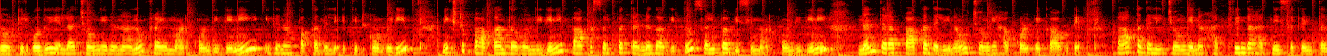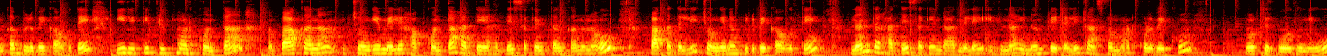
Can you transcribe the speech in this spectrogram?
ನೋಡ್ತಿರ್ಬೋದು. ಎಲ್ಲ ಚೊಂಗೆನೂ ನಾನು ಫ್ರೈ ಮಾಡ್ಕೊಂಡಿದ್ದೀನಿ. ಇದನ್ನು ಪಕ್ಕದಲ್ಲಿ ಎತ್ತಿಟ್ಕೊಂಬಿಡಿ. ನೆಕ್ಸ್ಟ್ ಪಾಕ ಅಂತ ಹೊಂದಿದ್ದೀನಿ ಪಾಕ ಸ್ವಲ್ಪ ತಣ್ಣಗಾಗಿತ್ತು. ಸ್ವಲ್ಪ ಬಿಸಿ ಮಾಡ್ಕೊಂಡಿದ್ದೀನಿ. ನಂತರ ಪಾಕದಲ್ಲಿ ನಾವು ಚೊಂಗೆ ಹಾಕ್ಕೊಳ್ಬೇಕಾಗುತ್ತೆ ಪಾಕದಲ್ಲಿ ಚೊಂಗೆನ ಹತ್ತರಿಂದ ಹದಿನೈದು ಸೆಕೆಂಡ್ ತನಕ ಬಿಡಬೇಕಾಗುತ್ತೆ. ಈ ರೀತಿ ಫ್ಲಿಪ್ ಮಾಡ್ಕೊತ ಪಾಕನ ಚೊಂಗೆ ಮೇಲೆ ಹಾಕ್ಕೊತ ಹದಿನೈದು ಹದಿನೈದು ಸೆಕೆಂಡ್ ತನಕ ನಾವು ಪಾಕದಲ್ಲಿ ಚೊಂಗೆನ ಬಿಡಬೇಕಾಗುತ್ತೆ. ನಂತರ ಹದಿನೈದು ಸೆಕೆಂಡ್ ಆದಮೇಲೆ ಇದನ್ನು ಇನ್ನೊಂದು ಪ್ಲೇಟಲ್ಲಿ ಟ್ರಾನ್ಸ್ಫರ್ ಮಾಡ್ಕೊಳ್ಬೇಕು. ನೋಡ್ತಿರ್ಬೋದು ನೀವು.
